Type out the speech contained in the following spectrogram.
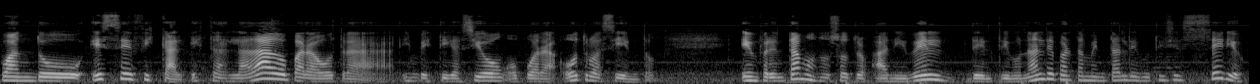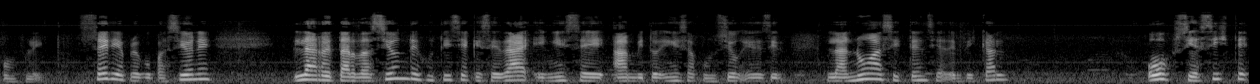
Cuando ese fiscal es trasladado para otra investigación o para otro asiento, enfrentamos nosotros a nivel del Tribunal Departamental de Justicia serios conflictos, serias preocupaciones la retardación de justicia que se da en ese ámbito, en esa función, es decir, la no asistencia del fiscal o si asiste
